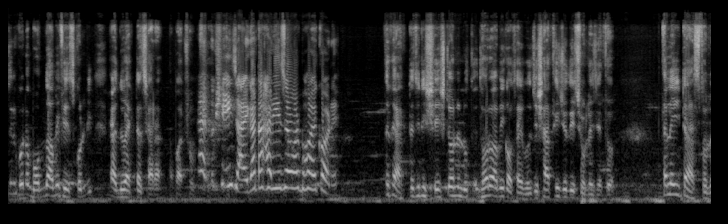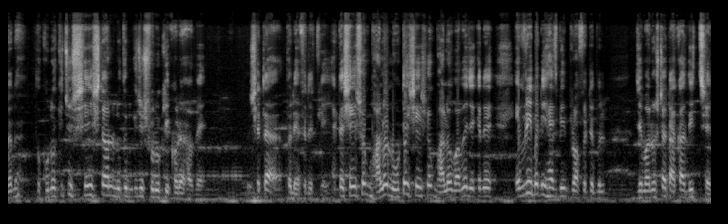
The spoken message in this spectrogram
জন্য কোনো বন্ধ আমি ফেস করিনি। হ্যাঁ দু একটা ছাড়া অ্যাপার্ট ফ্রম হ্যাঁ তো সেই জায়গাটা হারিয়ে যাওয়ার ভয় করে। দেখো একটা জিনিস শেষটা হলে নতুন ধরো আমি কথাই বলছি সাথী যদি চলে যেত তাহলে এইটা আসতো না না? তো কোনো কিছু শেষ না হলে নতুন কিছু শুরু কি করে হবে? সেটা তো ডেফিনেটলি একটা শেষ হোক ভালো নোটে শেষ হোক ভালোভাবে যেখানে এভরিবডি হ্যাজ বিন প্রফিটেবল যে মানুষটা টাকা দিচ্ছেন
